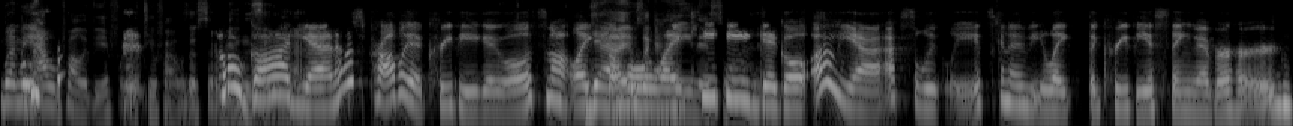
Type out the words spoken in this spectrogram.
but I mean, I would probably be afraid too if I was a servant. Oh God, yeah, and it was probably a creepy giggle. It's not like yeah, the whole like, like hee giggle. Oh yeah, absolutely. It's gonna be like the creepiest thing you ever heard.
